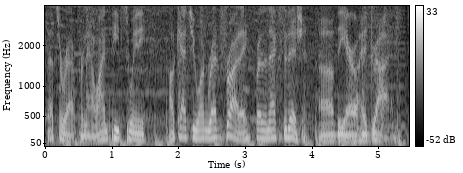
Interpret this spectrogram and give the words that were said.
that's a wrap for now. I'm Pete Sweeney. I'll catch you on Red Friday for the next edition of the Arrowhead Drive.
